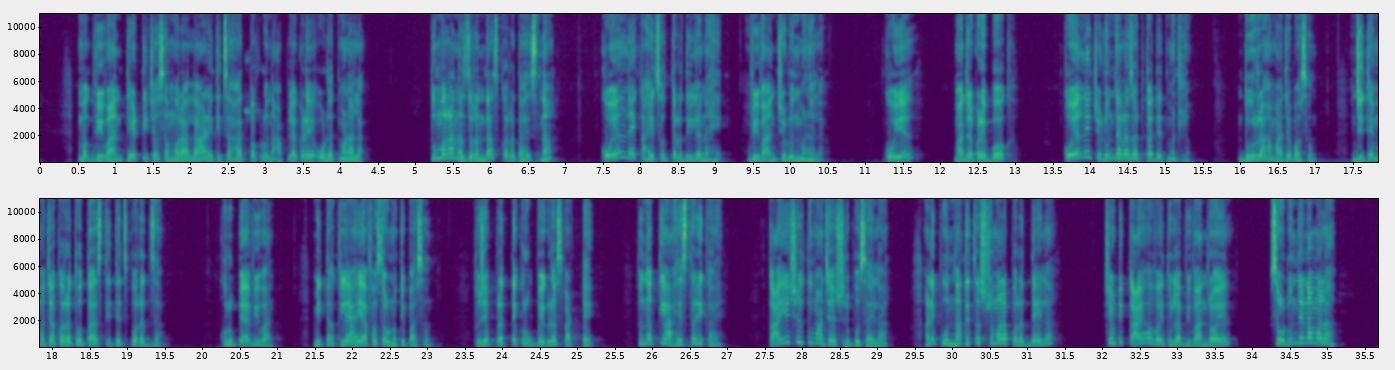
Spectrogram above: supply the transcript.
मग विवान थेट तिच्यासमोर आला आणि तिचा हात पकडून आपल्याकडे ओढत म्हणाला तू मला नजरअंदाज करत आहेस ना? कोयलने काहीच उत्तर दिलं नाही. विवान चिडून म्हणाला कोयल माझ्याकडे बघ कोयलने चिडून त्याला झटका देत म्हटलं दूर राहा माझ्यापासून. जिथे मजा करत होतास तिथेच परत जा. कृपया विवान मी थकले आहे या फसवणुकीपासून. तुझे प्रत्येक रूप वेगळंच वाटतंय. तू नक्की आहेस तरी काय? काय येशील तू माझे अश्रू पुसायला? आणि पुन्हा तेच अश्रू मला परत द्यायला? शेवटी काय हवंय तुला विवान रॉयल? सोडून दे ना मला.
